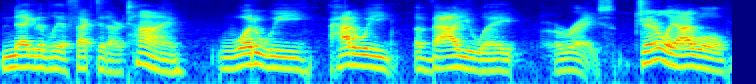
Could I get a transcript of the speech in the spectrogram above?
negatively affected our time. What do we, how do we evaluate a race? Generally, I will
